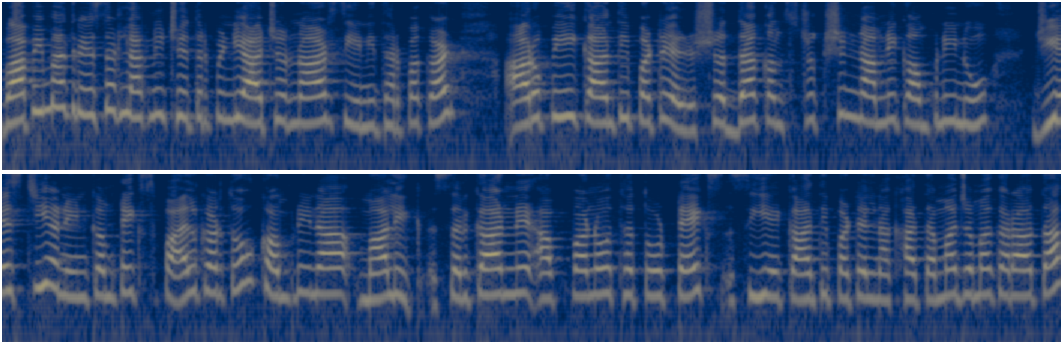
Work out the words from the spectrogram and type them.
વાપીમાં ત્રેસઠ લાખની છેતરપિંડી આચરનાર સીએની ધરપકડ. આરોપી કાંતિ પટેલ શ્રદ્ધા કન્સ્ટ્રક્શન નામની કંપનીનું જીએસટી અને ઇન્કમટેક્સ ફાઇલ કરતો. કંપનીના માલિક સરકારને આપવાનો થતો ટેક્સ સીએ કાંતિ પટેલના ખાતામાં જમા કરાવતા,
